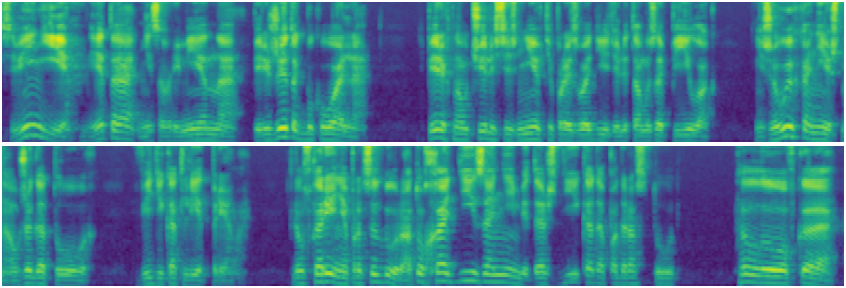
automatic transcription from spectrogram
«Свиньи – это несовременно, пережиток буквально. Теперь их научились из нефти производить или там из опилок. Не живых, конечно, а уже готовых. В виде котлет прямо. Для ускорения процедуры. А то ходи за ними, дожди, когда подрастут». «Ловко!»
